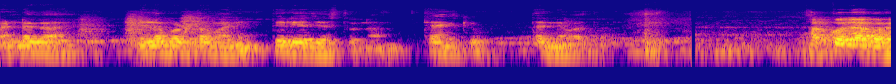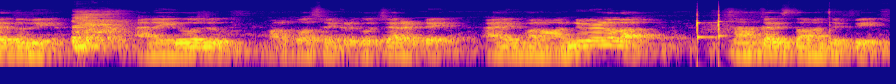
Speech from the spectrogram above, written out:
అండగా నిలబడతామని తెలియజేస్తున్నాను. Thank you. ధన్యవాదాలు. తక్కువ జాబ్ రైతులు ఆయన ఈరోజు మన కోసం ఇక్కడికి వచ్చారంటే ఆయనకి మనం అన్ని వేళలా సహకరిస్తామని చెప్పి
